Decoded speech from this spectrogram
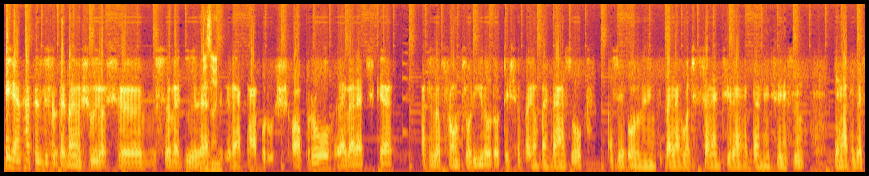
Igen, hát ez viszont egy nagyon súlyos ö, szövegű világháborús apró levelecske, hát ez a frontról íródott, és hát nagyon megrázó, azért gondoljunk bele, hogy szerencsére ebben nincs részünk, de hát ez egy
